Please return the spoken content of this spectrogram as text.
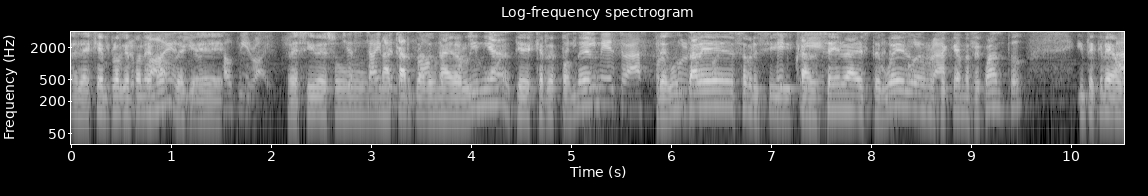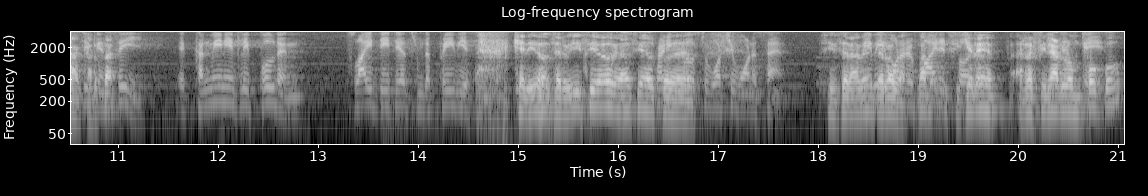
el ejemplo que pone, ¿no? De que recibes una carta de una aerolínea, tienes que responder, pregúntale sobre si cancela este vuelo, no sé qué, no sé cuánto, y te crea una carta. Querido servicio, gracias por el sinceramente, Robert. si quieres refinarlo un poco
